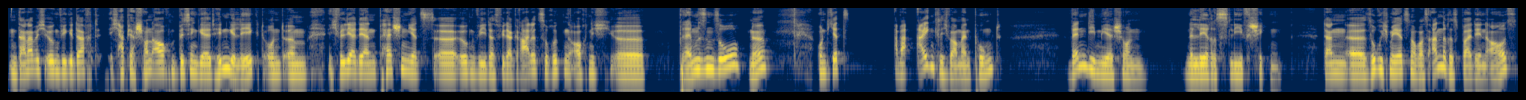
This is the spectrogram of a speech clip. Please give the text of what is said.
Und dann habe ich irgendwie gedacht, ich habe ja schon auch ein bisschen Geld hingelegt und ähm, ich will ja deren Passion jetzt äh, irgendwie das wieder gerade zu rücken auch nicht äh, bremsen so, ne? Und jetzt, aber eigentlich war mein Punkt, wenn die mir schon eine leere Sleeve schicken, dann äh, suche ich mir jetzt noch was anderes bei denen aus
